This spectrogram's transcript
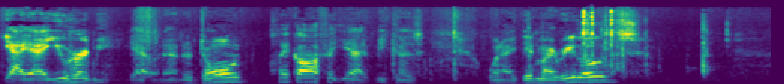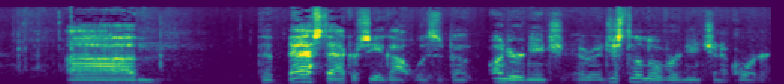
Yeah, yeah, you heard me. Yeah, don't click off it yet because when I did my reloads, um, the best accuracy I got was about under an inch, or just a little over an inch and a quarter.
